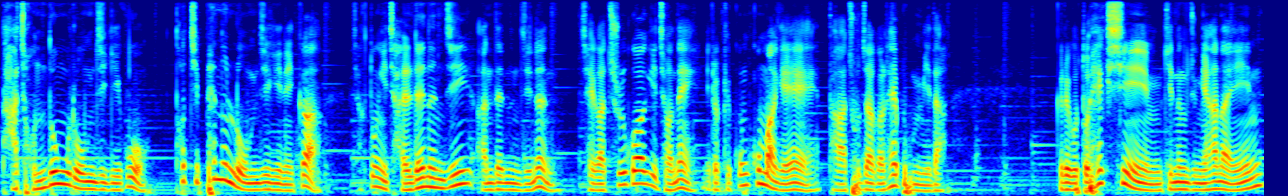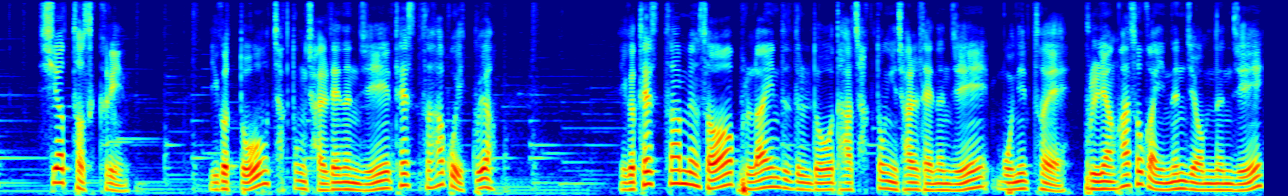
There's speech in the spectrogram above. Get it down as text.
다 전동으로 움직이고 터치 패널로 움직이니까 작동이 잘 되는지 안 되는지는 제가 출고하기 전에 이렇게 꼼꼼하게 다 조작을 해 봅니다. 그리고 또 핵심 기능 중에 하나인 시어터 스크린 이것도 작동 잘 되는지 테스트하고 있고요. 이거 테스트하면서 블라인드들도 다 작동이 잘 되는지 모니터에 불량 하소가 있는지 없는지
